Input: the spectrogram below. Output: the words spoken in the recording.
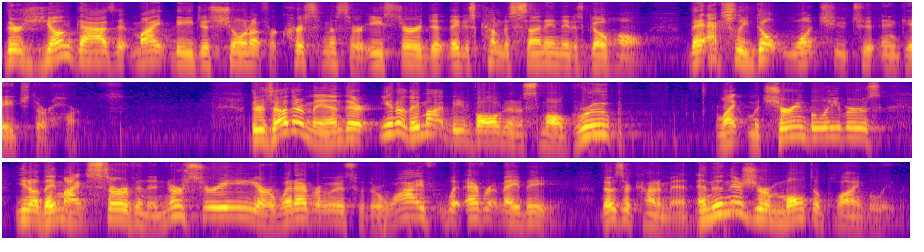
there's young guys that might be just showing up for Christmas or Easter, they just come to Sunday and they just go home. They actually don't want you to engage their heart. There's other men that, you know, they might be involved in a small group, like maturing believers. You know, they might serve in the nursery or whatever it is with their wife, whatever it may be. Those are kind of men. And then there's your multiplying believers.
